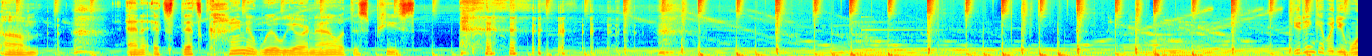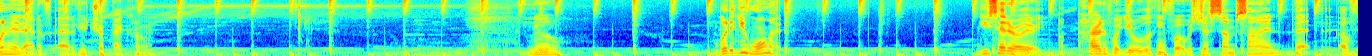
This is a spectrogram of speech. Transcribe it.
Um, and it's that's kind of where we are now at this piece. You didn't get what you wanted out of out of your trip back home. No. What did you want? You said earlier part of what you were looking for was just some sign that of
